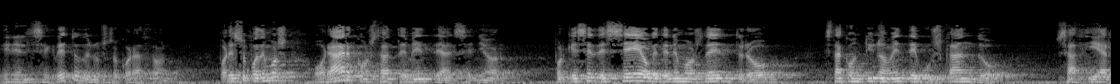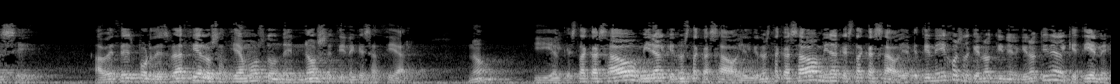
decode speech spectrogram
en el secreto de nuestro corazón. Por eso podemos orar constantemente al Señor, porque ese deseo que tenemos dentro está continuamente buscando saciarse. A veces, por desgracia, lo saciamos donde no se tiene que saciar, ¿no? Y el que está casado, mira al que no está casado. Y el que no está casado, mira al que está casado. Y el que tiene hijos, el que no tiene. El que no tiene, el que tiene.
